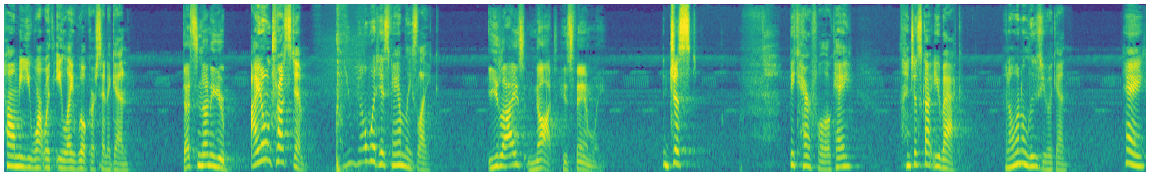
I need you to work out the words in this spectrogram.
Tell me you weren't with Eli Wilkerson again. That's none of your. I don't trust him. You know what his family's like. Eli's not his family. Just be careful, okay? I just got you back. I don't want to lose you again. Hey,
